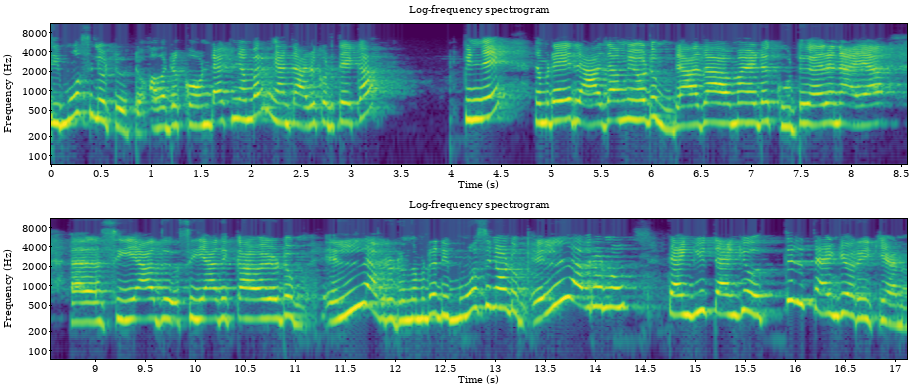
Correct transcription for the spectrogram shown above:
ഡിമോസിലോട്ട് കിട്ടും അവരുടെ കോണ്ടാക്ട് നമ്പർ ഞാൻ താഴെ കൊടുത്തേക്കാം. പിന്നെ നമ്മുടെ രാധാമ്മയോടും രാധാമ്മയുടെ കൂട്ടുകാരനായ സിയാദ് സിയാദിക്കായോടും എല്ലാവരോടും നമ്മുടെ ഡിമോസിനോടും എല്ലാവരോടും താങ്ക് യു താങ്ക് യു ഒത്തിരി താങ്ക് യു അറിയിക്കുകയാണ്.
